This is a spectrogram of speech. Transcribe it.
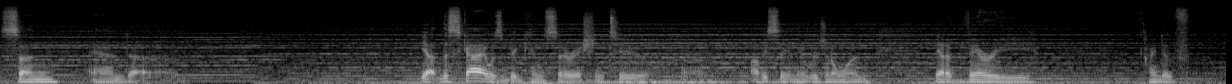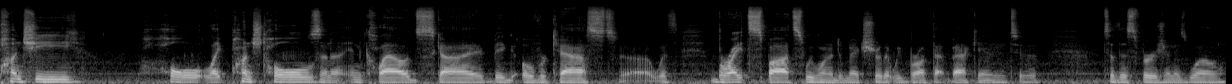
sun and uh, yeah, the sky was a big consideration too. Um, obviously in the original one, they had a very kind of punchy hole, like punched holes in, a, in clouds, sky, big overcast uh, with bright spots. We wanted to make sure that we brought that back into to this version as well.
